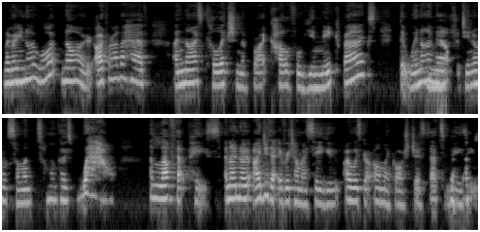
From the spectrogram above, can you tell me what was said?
And I go, you know what? No, I'd rather have a nice collection of bright, colorful, unique bags that when I'm mm. out for dinner or someone, someone goes, wow, I love that piece. And I know I do that every time I see you. I always go, oh my gosh, Jess, that's amazing.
